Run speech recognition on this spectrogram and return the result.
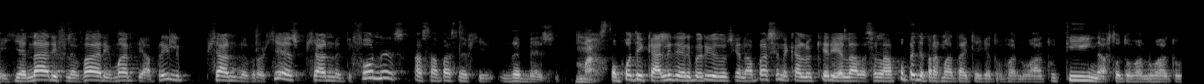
Γενάρη, Φλεβάρι, Μάρτιο, Απρίλη πιάνουν βροχές, πιάνουν τυφώνες. Α θα πας στην ευχή. Δεν παίζει. Μάλιστα. Οπότε η καλύτερη περίοδος για να πας είναι καλοκαίρι Ελλάδας. Αλλά να πω πέντε πραγματάκια για το Βανουάτου. Τι είναι αυτό το Βανουάτου;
